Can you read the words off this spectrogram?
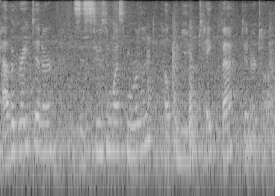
have a great dinner. This is Susan Westmoreland helping you take back dinner time.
